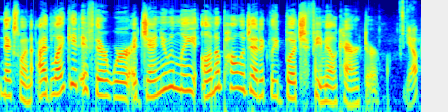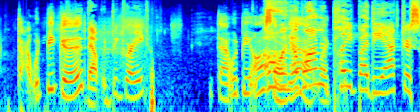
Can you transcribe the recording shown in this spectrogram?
next one. I'd like it if there were a genuinely, unapologetically butch female character. Yep, That would be good. that would be great. That would be awesome. Oh, and yeah, I want like, it played by the actress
